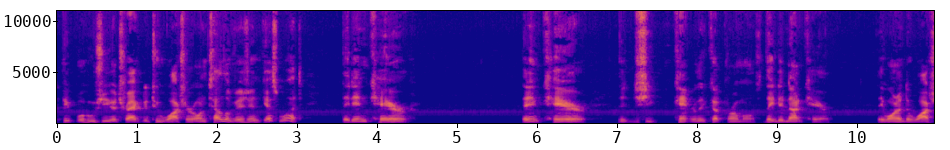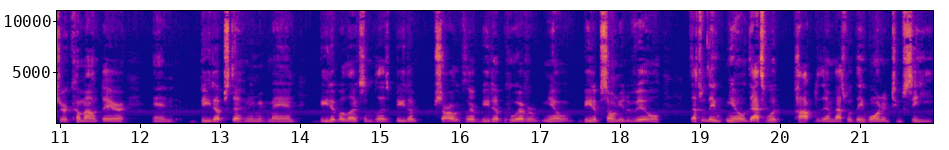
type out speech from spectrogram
people who she attracted to watch her on television, guess what? They didn't care. They didn't care that she can't really cut promos. They did not care. They wanted to watch her come out there and beat up Stephanie McMahon, beat up Alexa Bliss, beat up Charlotte Flair, beat up whoever, you know, beat up Sonya Deville. That's what they, you know, that's what popped to them. That's what they wanted to see.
